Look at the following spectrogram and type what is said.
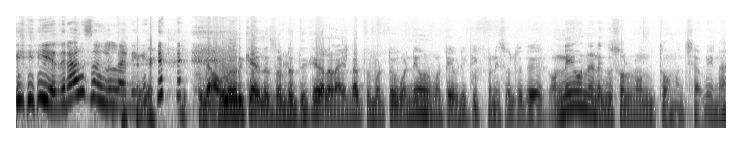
எதனால சொல்லலாம் நீங்க? இல்லை அவ்வளோ இருக்கே அதில் சொல்கிறதுக்கு அதில் நான் என்னத்தை மட்டும் ஒன்றே ஒன்று மட்டும் எப்படி பிக் பண்ணி சொல்கிறது ஒன்றே ஒன்று எனக்கு சொல்லணும்னு தோணுச்சு அப்படின்னா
